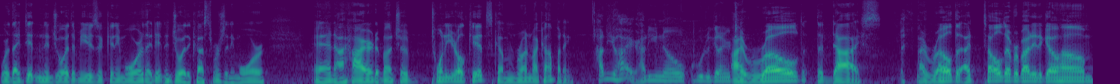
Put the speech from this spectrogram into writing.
where they didn't enjoy the music anymore, they didn't enjoy the customers anymore, and I hired a bunch of twenty-year-old kids to come run my company. How do you hire? How do you know who to get on your team? I rolled the dice. I rolled. The, I told everybody to go home,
